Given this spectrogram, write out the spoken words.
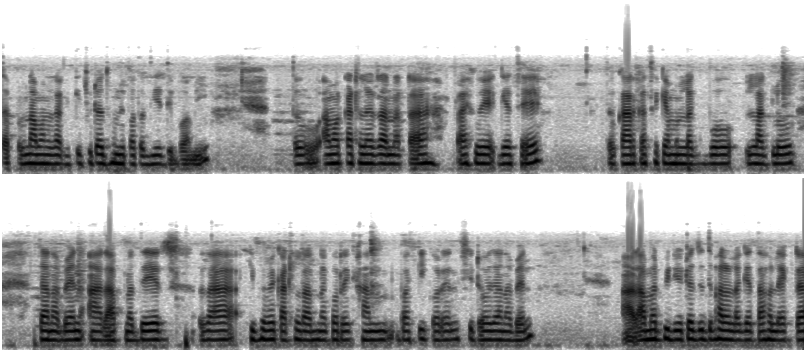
তারপর নামানোর আগে কিছুটা ধনে পাতা দিয়ে দেবো আমি। তো আমার কাঁঠালের রান্নাটা প্রায় হয়ে গেছে। তো কার কাছে কেমন লাগবো, লাগল জানাবেন। আর আপনাদেররা কীভাবে কাঁঠাল রান্না করে, খান বা কী করেন সেটাও জানাবেন। আর আমার ভিডিওটা যদি ভালো লাগে তাহলে একটা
